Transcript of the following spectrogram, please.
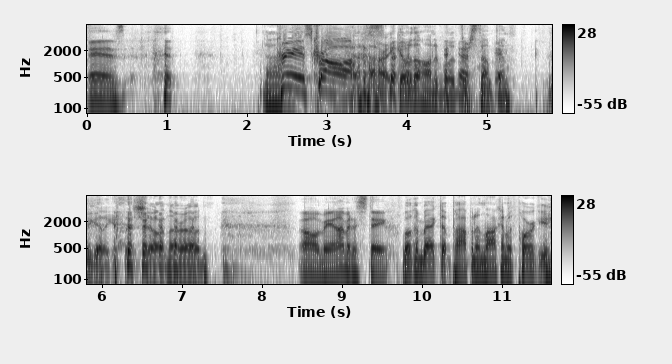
And Uh, crisscross. all right, go to the haunted woods or something. We gotta get this show on the road. Oh man, I'm in a state. Welcome back to Popping and Locking with Porky.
